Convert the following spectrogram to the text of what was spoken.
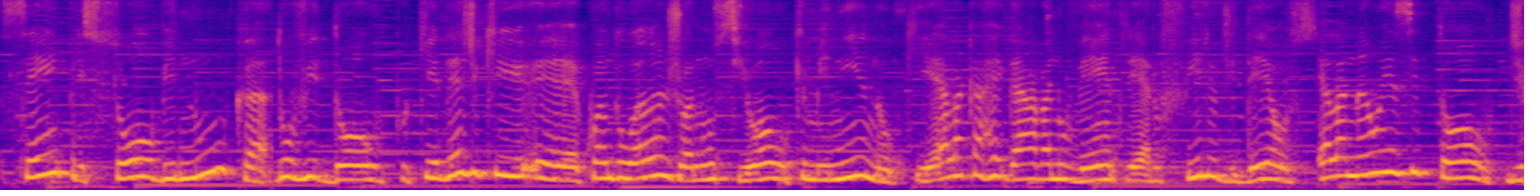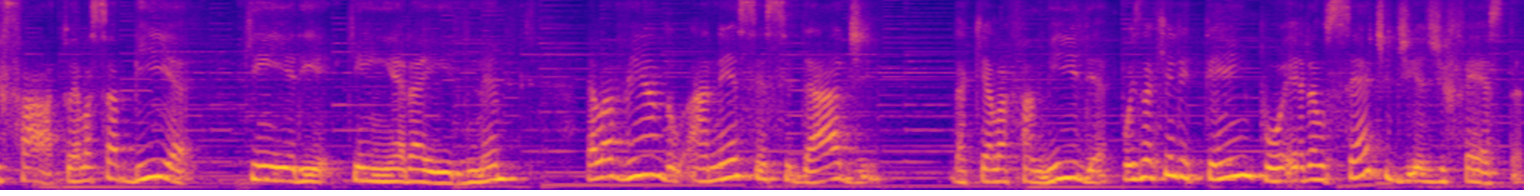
Sempre soube, nunca duvidou, porque desde que eh, quando o anjo anunciou que o menino que ela carregava no ventre era o filho de Deus, ela não hesitou de fato, ela sabia quem, quem era ele, né? Ela vendo a necessidade daquela família, pois naquele tempo eram sete dias de festa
